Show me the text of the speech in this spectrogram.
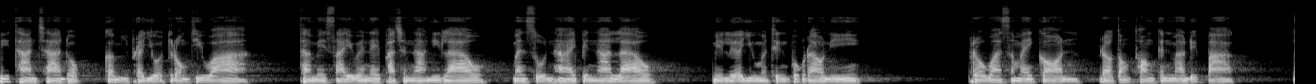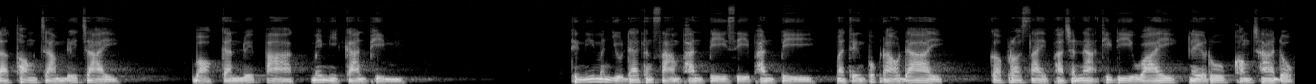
นิทานชาดกก็มีประโยชน์ตรงที่ว่า ถ้าไม่ใส่ไว้ในภาชนะนี้แล้ว มันสูญหายเป็นนานแล้ว ไม่เหลืออยู่มาถึงพวกเรานี้ เพราะว่าสมัยก่อนเราต้องท่องกันมาด้วยปาก และท่องจำด้วยใจ บอกกันด้วยปากไม่มีการพิมพ์ ทีนี้มันอยู่ได้ทั้งสามพันปีสี่พันปีมาถึงพวกเราได้ ก็เพราะใส่ภาชนะที่ดีไว้ในรูปของชาดก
